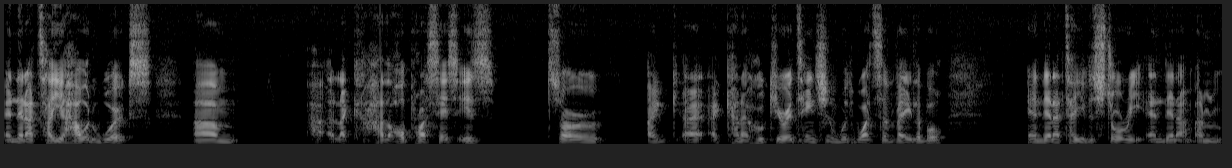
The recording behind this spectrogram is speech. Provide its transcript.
and then I tell you how it works, um, how, like how the whole process is. So I I, I kind of hook your attention with what's available, and then I tell you the story, and then I'm, I'm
